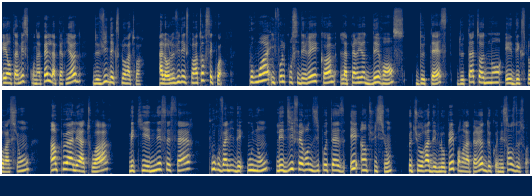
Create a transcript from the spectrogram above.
et entamer ce qu'on appelle la période de vide exploratoire. Alors le vide exploratoire, c'est quoi? Pour moi, il faut le considérer comme la période d'errance, de test, de tâtonnement et d'exploration, un peu aléatoire, mais qui est nécessaire pour valider ou non les différentes hypothèses et intuitions que tu auras développées pendant la période de connaissance de soi.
